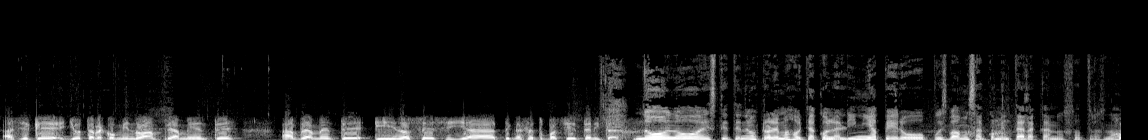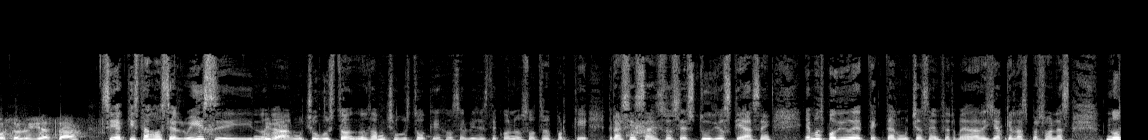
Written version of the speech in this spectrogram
Así que yo te recomiendo ampliamente ampliamente y no sé si ya tengas a tu paciente, Anita. No, no, este, tenemos problemas ahorita con la línea, pero pues vamos a comentar acá nosotros, ¿no? José Luis ya está. Sí, aquí está José Luis y nos da mucho gusto, nos da mucho gusto que José Luis esté con nosotros porque gracias a esos estudios que hacen hemos podido detectar muchas enfermedades ya que las personas no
